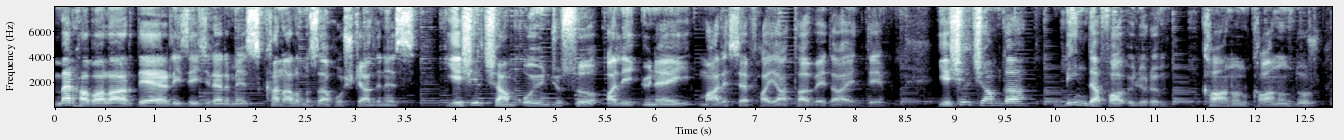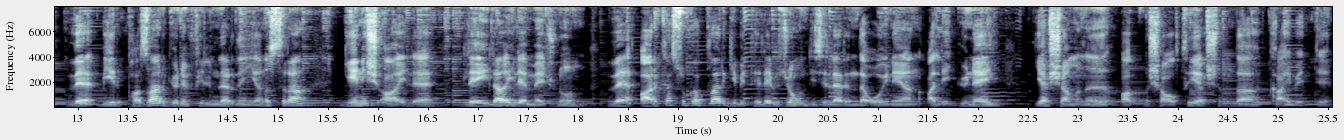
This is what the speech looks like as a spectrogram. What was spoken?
Merhabalar değerli izleyicilerimiz kanalımıza hoş geldiniz. Yeşilçam oyuncusu Ali Güney maalesef hayata veda etti. Yeşilçam'da bin defa ölürüm, kanun kanundur ve bir pazar günü filmlerinin yanı sıra Geniş Aile, Leyla ile Mecnun ve Arka Sokaklar gibi televizyon dizilerinde oynayan Ali Güney yaşamını 66 yaşında kaybetti.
